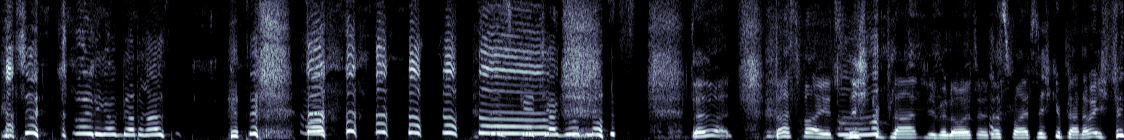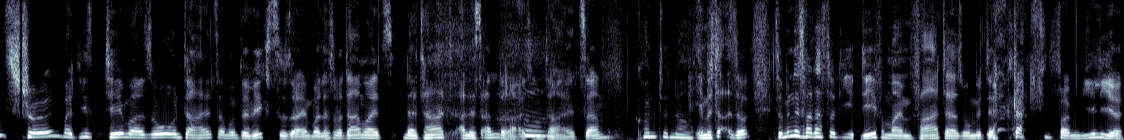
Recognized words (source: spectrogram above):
Entschuldigung da draußen. Das, geht ja gut los. Das war, jetzt nicht geplant, liebe Leute. Das war jetzt nicht geplant. Aber ich find's schön, bei diesem Thema so unterhaltsam unterwegs zu sein, weil das war damals in der Tat alles andere als unterhaltsam. Konnte noch. Also, zumindest war das so die Idee von meinem Vater, so mit der ganzen Familie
